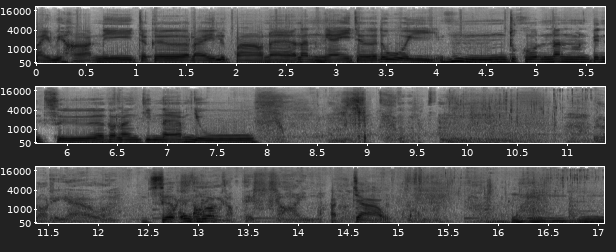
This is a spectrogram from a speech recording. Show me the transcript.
ในวิหารนี้จะเจออะไรหรือเปล่านะ นั่นไงเจอด้วยอื้อหือทุกคนนั่นมันเป็นเสือกำลังกินน้ำอยู่ Bloody hell. เสือองครักษ์ Followed up this time. พระเจ้าอื้อหือ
